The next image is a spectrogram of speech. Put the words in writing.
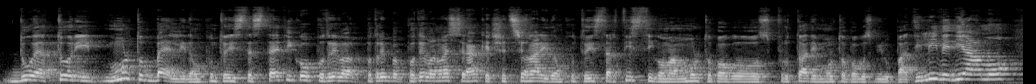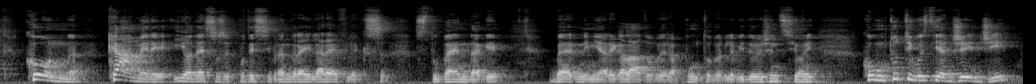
due attori molto belli da un punto di vista estetico, poteva, potrebbe, potevano essere anche eccezionali da un punto di vista artistico, ma molto poco sfruttati e molto poco sviluppati. Li vediamo con camere, io adesso se potessi prenderei la reflex stupenda che Bernie mi ha regalato per appunto per le videorecensioni, con tutti questi aggeggi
